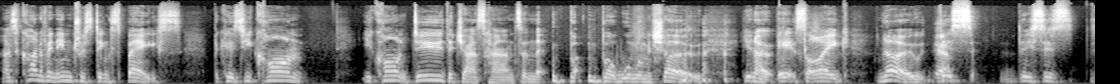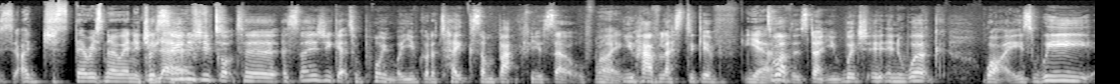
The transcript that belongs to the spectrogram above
That's kind of an interesting space because you can't you can't do the jazz hands and the oompa oompa woman show. you know, it's like no, Yeah. this this is I just there is no energy as left. soon as you've got to, as soon as you get to a point where you've got to take some back for yourself, Right. You have less to give Yeah. to others, don't you? Which, in in work wise, we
